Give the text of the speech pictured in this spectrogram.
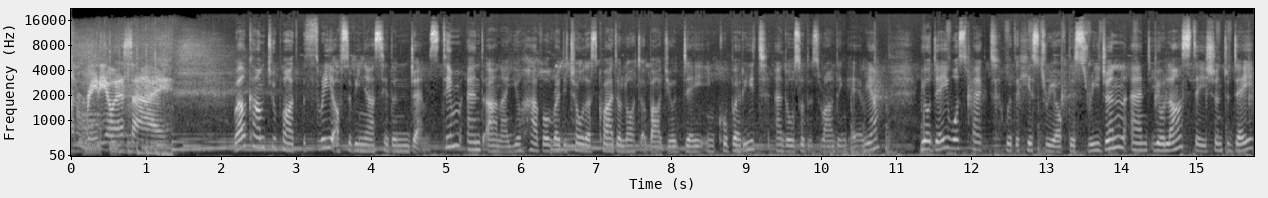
on Radio SI. Welcome to part three of Slovenia's Hidden Gems. Tim and Ana, you have already told us quite a lot about your day in Kobarid and also the surrounding area. Your day was packed with the history of this region, and your last station today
